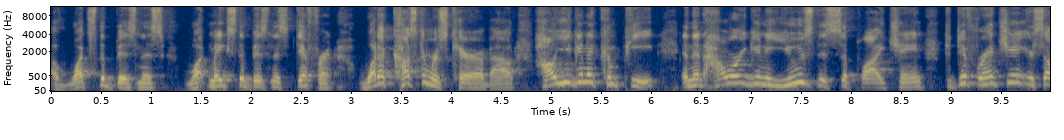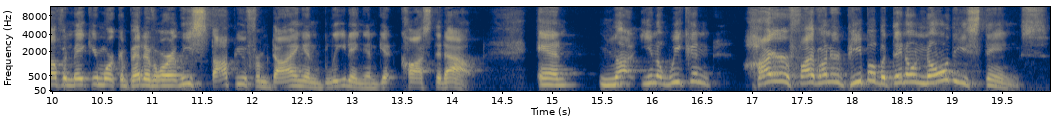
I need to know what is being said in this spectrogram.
of what's the business what makes the business different what do customers care about how are you going to compete and then how are you going to use this supply chain to differentiate yourself and make you more competitive or at least stop you from dying and bleeding and get costed out and not you know we can hire 500 people but they don't know these things.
